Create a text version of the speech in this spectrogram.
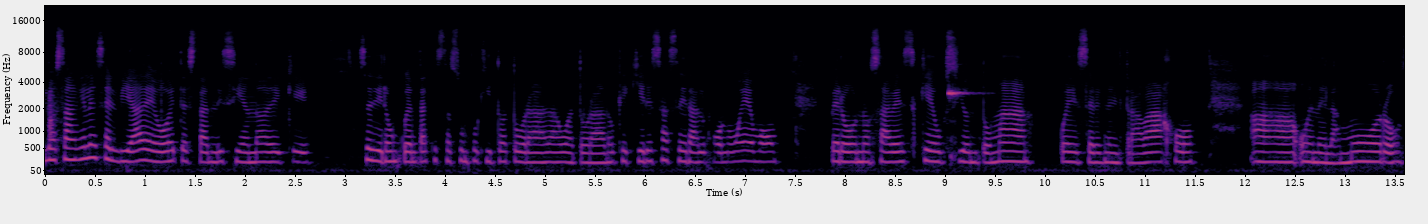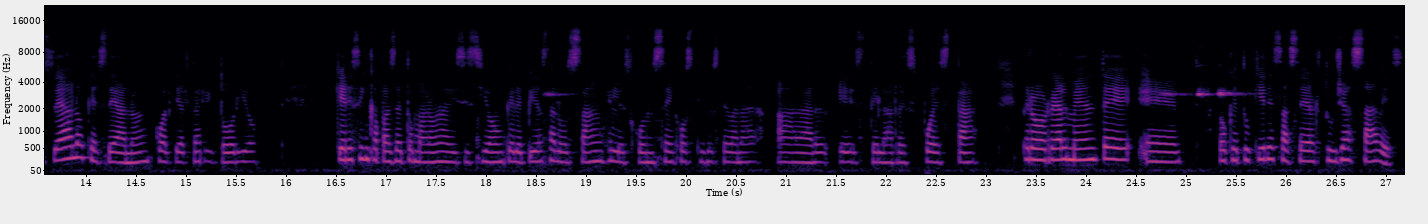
Los ángeles el día de hoy te están diciendo de que se dieron cuenta que estás un poquito atorada o atorado, que quieres hacer algo nuevo, pero no sabes qué opción tomar puede ser en el trabajo ah, o en el amor, o sea lo que sea, ¿no? En cualquier territorio, que eres incapaz de tomar una decisión, que le pidas a los ángeles consejos, que ellos te van a, dar este, la respuesta, pero realmente eh, lo que tú quieres hacer, tú ya sabes,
